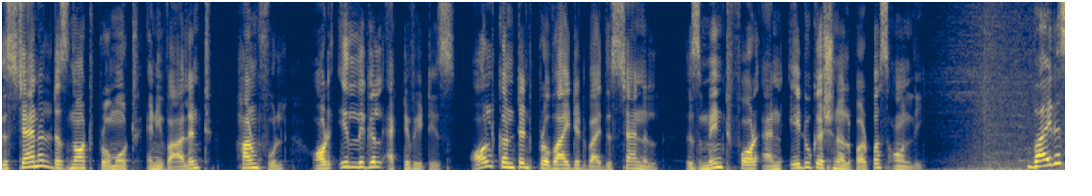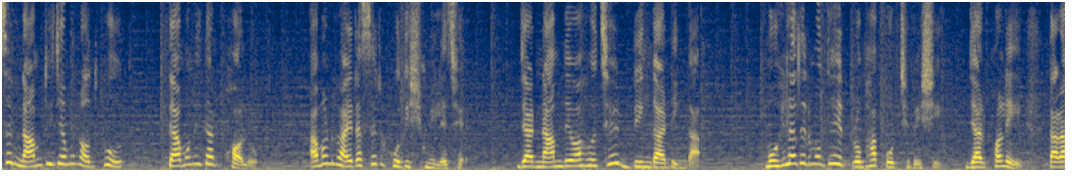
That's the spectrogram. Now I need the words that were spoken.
This channel does not promote any violent, harmful, or illegal activities. All content provided by this channel is meant for an educational purpose only. ভাইরাসের নামটি যেমন অদ্ভুত তেমনই তার ফলও এমন ভাইরাসের হদিশ মিলেছে যার নাম দেওয়া হয়েছে ডিঙ্গা ডিঙ্গা মহিলাদের মধ্যে এর প্রভাব পড়ছে বেশি যার ফলে তারা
